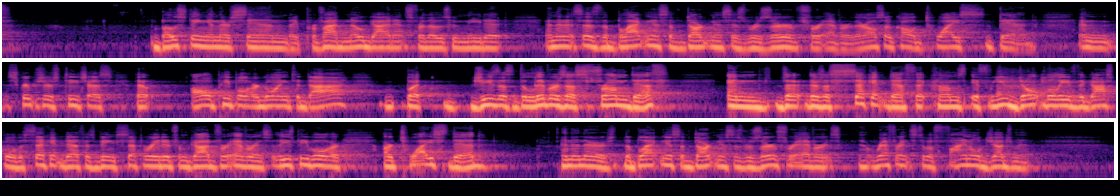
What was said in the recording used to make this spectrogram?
Boasting in their sin, they provide no guidance for those who need it. And then it says the blackness of darkness is reserved forever. They're also called twice dead. And scriptures teach us that all people are going to die, but Jesus delivers us from death. And the, there's a second death that comes if you don't believe the gospel. The second death is being separated from God forever. And so these people are, are twice dead. And then there's the blackness of darkness is reserved forever. It's a reference to a final judgment,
